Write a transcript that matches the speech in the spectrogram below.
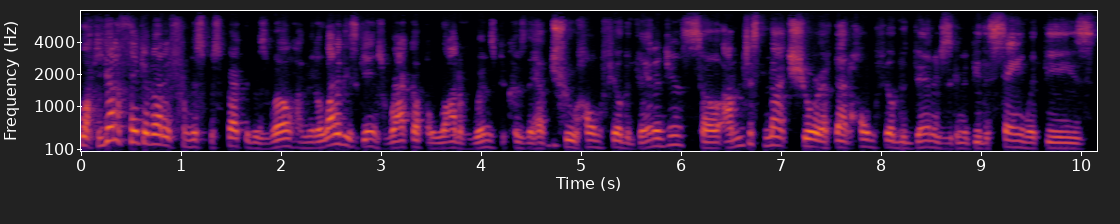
Look, you got to think about it from this perspective as well. I mean, a lot of these games rack up a lot of wins because they have true home field advantages. So I'm just not sure if that home field advantage is going to be the same with these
